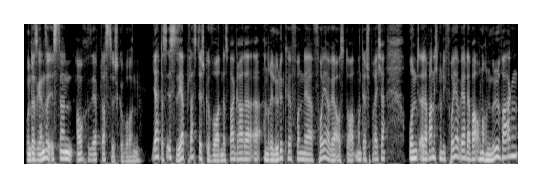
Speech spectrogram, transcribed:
Und das Ganze ist dann auch sehr plastisch geworden. Ja, das ist sehr plastisch geworden. Das war gerade äh, André Lüdecke von der Feuerwehr aus Dortmund, der Sprecher. Und äh, da war nicht nur die Feuerwehr, da war auch noch ein Müllwagen.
